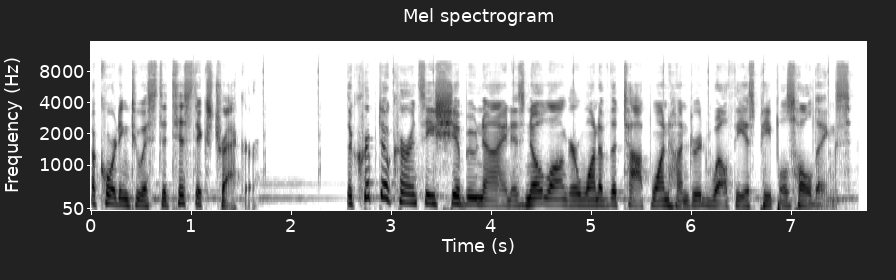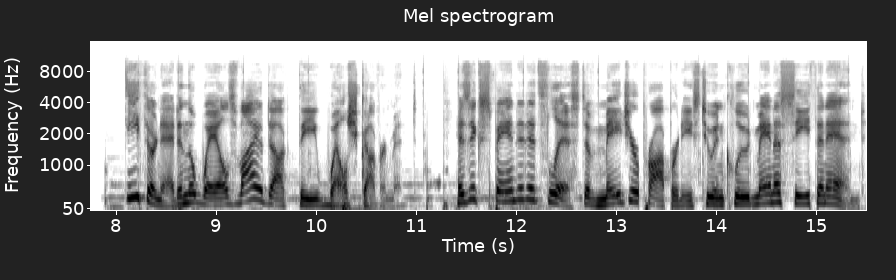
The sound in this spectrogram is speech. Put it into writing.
according to a statistics tracker. The cryptocurrency Shibu9 is no longer one of the top 100 wealthiest people's holdings. Ethernet and the Wales Viaduct, the Welsh government, has expanded its list of major properties to include Manasyth and End,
